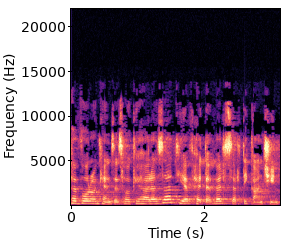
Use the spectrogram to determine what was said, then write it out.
թե որոնք են ձեզ հոգեհարազատ եւ հետեւել սրտի կանչին։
